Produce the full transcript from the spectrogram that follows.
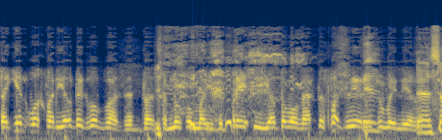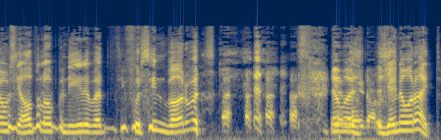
sy een oog wat die hele tyd oop was dit was genoeg om my depressie heeltemal weg te vat weer in my lewe. Ja soms help op maniere wat nie voorsienbaar was. Ja maar is, is jy nou reg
